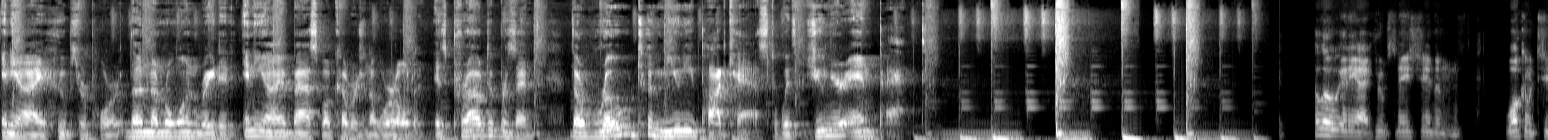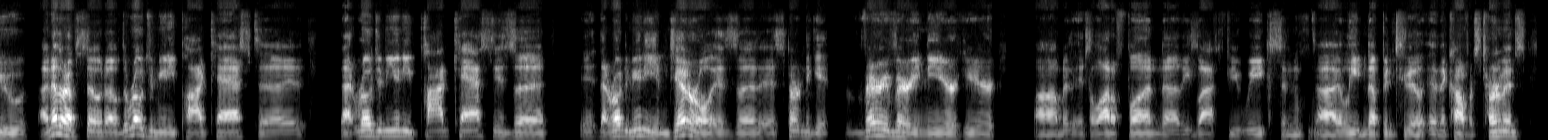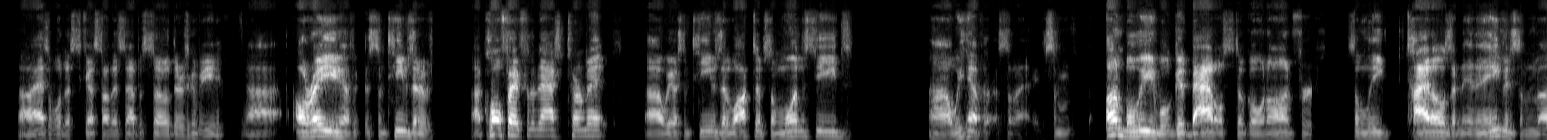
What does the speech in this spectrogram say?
NEI Hoops Report, the number one rated NEI basketball coverage in the world, is proud to present the Road to Muni podcast with Junior and Pat. Hello, NEI Hoops Nation, and welcome to another episode of the Road to Muni podcast. Uh, that Road to Muni podcast is uh, that Road to Muni in general is uh, is starting to get very, very near here. Um, it, it's a lot of fun uh, these last few weeks and uh, leading up into the, in the conference tournaments. Uh, as we'll discuss on this episode, there's going to be uh, already some teams that have uh, qualified for the national tournament. Uh, we have some teams that locked up some one seeds. we have some, some unbelievable good battles still going on for some league titles and, and even some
